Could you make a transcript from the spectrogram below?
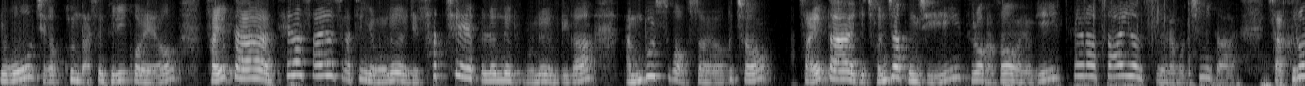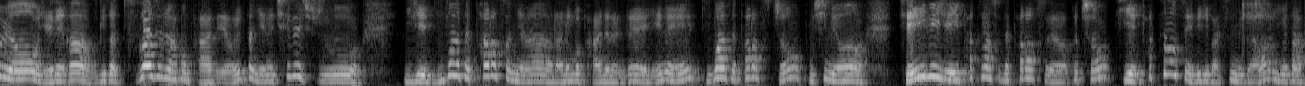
요거 제가 곧 말씀드릴 거예요. 자, 일단 테라 사이언스 같은 경우는 이제 사채에 관련된 부분은 우리가 안 볼 수가 없어요. 그쵸? 자, 일단 이게 전자 공시 들어가서 여기 테라 사이언스라고 칩니다. 자, 그러면 얘네가 우리가 두 가지를 한번 봐야 돼요. 일단 얘네 최대 주주 이게 누구한테 팔았었냐라는 걸 봐야 되는데 얘네 누구한테 팔았었죠? 보시면 JBJ 파트너스한테 팔았어요. 그렇죠? 뒤에 파트너스 애들이 많습니다. 이거 다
